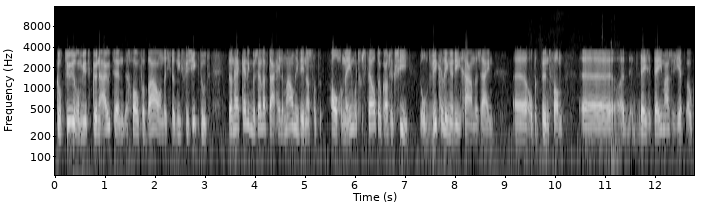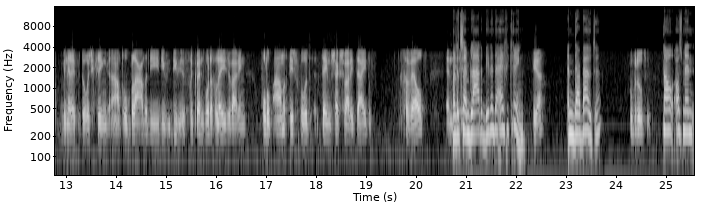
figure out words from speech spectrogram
cultuur om je te kunnen uiten en gewoon verbaal en dat je dat niet fysiek doet, dan herken ik mezelf daar helemaal niet in als dat algemeen wordt gesteld. Ook als ik zie de ontwikkelingen die gaande zijn uh, op het punt van uh, deze thema's. Dus je hebt ook binnen reformatorische kring een aantal bladen die, die, die frequent worden gelezen waarin volop aandacht is voor het thema seksualiteit of geweld. En, maar dat zijn bladen binnen de eigen kring? Ja. En daarbuiten? Hoe bedoelt u? Nou, als men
